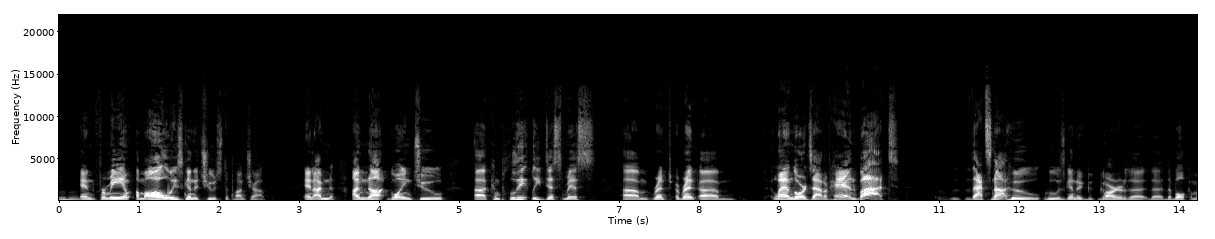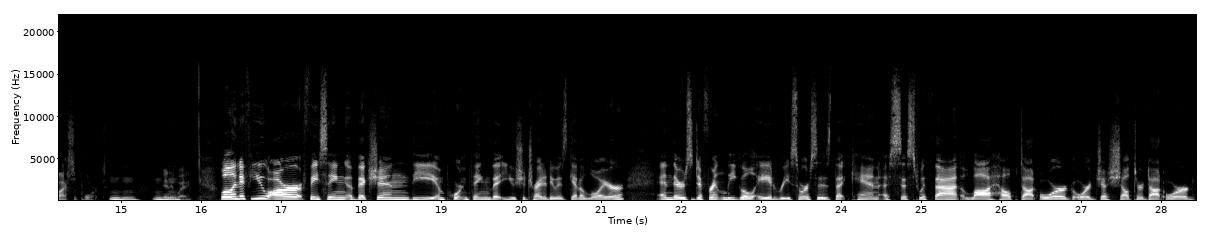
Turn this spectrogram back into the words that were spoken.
Mm-hmm. And for me, I'm- I'm always going to choose to punch up. And I'm I'm not going to uh, completely dismiss um, rent rent um, landlords out of hand, but that's not who who is going to garner the, the the bulk of my support. Anyway, Well, and if you are facing eviction, the important thing that you should try to do is get a lawyer. And there's different legal aid resources that can assist with that lawhelp.org or justshelter.org.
